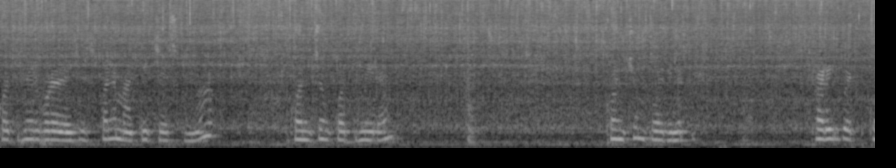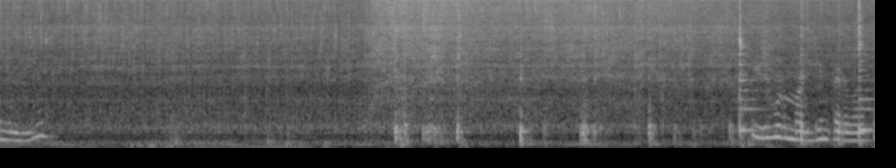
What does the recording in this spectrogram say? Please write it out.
కొత్తిమీర కూడా వేసేసుకొని మగ్గిచ్చేసుకున్నా కొంచెం కొత్తిమీర కొంచెం పుదీనా కడిగి పెట్టుకున్నాను. ఇది కూడా మగ్గిన తర్వాత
